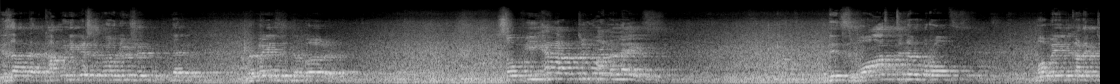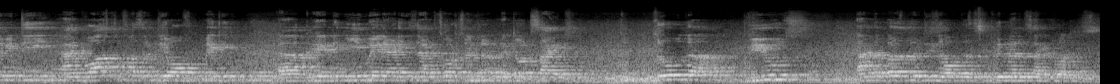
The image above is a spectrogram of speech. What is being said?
these are the communication revolution that prevails in the world. So we have to analyze this vast number of mobile connectivity and vast facility of making, uh, creating email and the views and the perspectives of the criminal psychologists.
